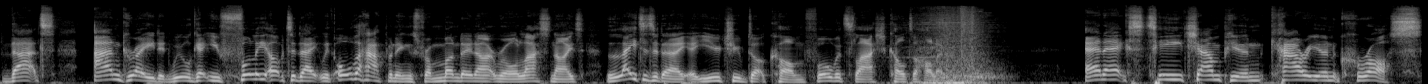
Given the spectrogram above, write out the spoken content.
That and graded. We will get you fully up to date with all the happenings from Monday Night Raw last night, later today at youtube.com forward slash cultaholic. NXT champion Karrion Kross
